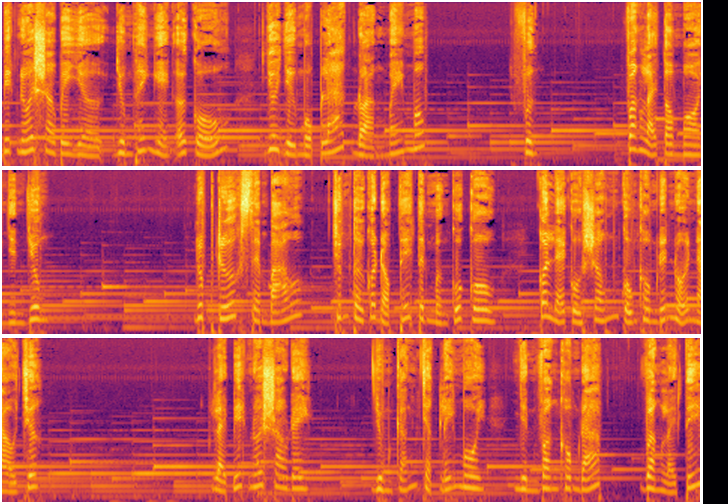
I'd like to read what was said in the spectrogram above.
Biết nói sao bây giờ, Dung thấy nghẹn ở cổ, Do dự một lát đoạn máy móc. Vâng. Vân lại tò mò nhìn Dung. Lúc trước xem báo, Chúng tôi có đọc thấy tin mừng của cô, Có lẽ cuộc sống cũng không đến nỗi nào chứ. Lại biết nói sao đây? Dung cắn chặt lấy môi, Nhìn Văn không đáp Văn lại tiếp.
